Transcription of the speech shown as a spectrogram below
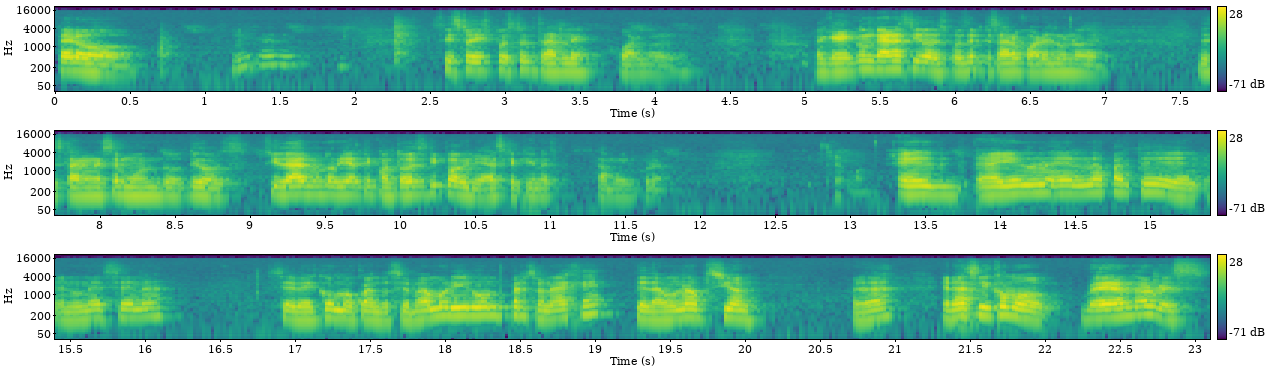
Pero. eh, sí estoy dispuesto a entrarle, jugarlo. Me quedé con ganas, tío, después de empezar a jugar el 1 de, de estar en ese mundo. Digo, ciudad, mundo abierto y con todo ese tipo de habilidades que tienes. Está muy curado. El- ahí en, una- en una parte, en, en una escena, se ve como cuando se va a morir un personaje, te da una opción, ¿verdad? Era Ah. así como, Era una res-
